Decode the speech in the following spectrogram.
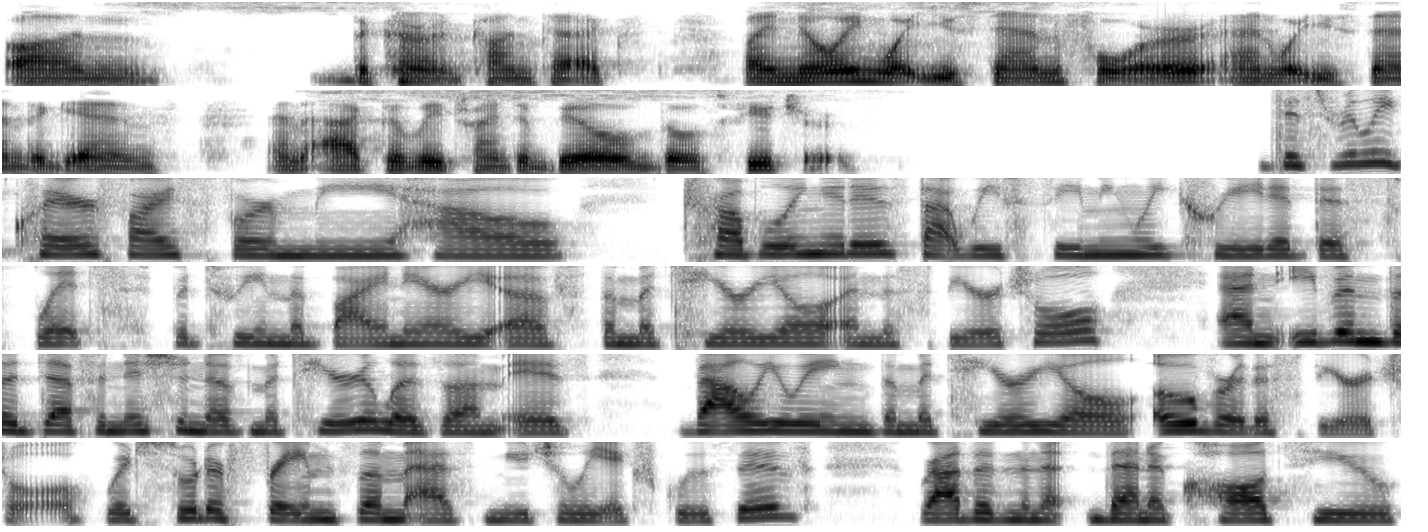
on the current context, by knowing what you stand for and what you stand against, and actively trying to build those futures. this really clarifies for me how troubling it is that we've seemingly created this split between the binary of the material and the spiritual. And even the definition of materialism is valuing the material over the spiritual, which sort of frames them as mutually exclusive rather than, than a call to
